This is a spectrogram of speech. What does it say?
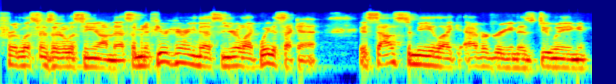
for listeners that are listening on this. I mean, if you're hearing this and you're like, wait a second, it sounds to me like Evergreen is doing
